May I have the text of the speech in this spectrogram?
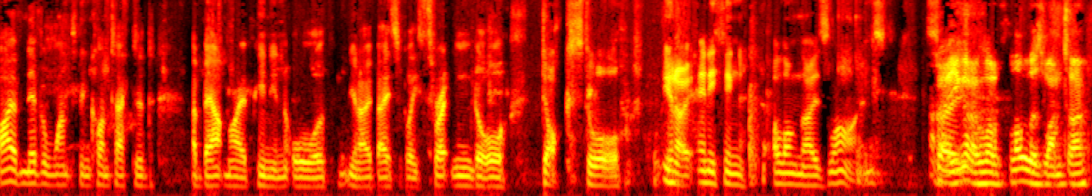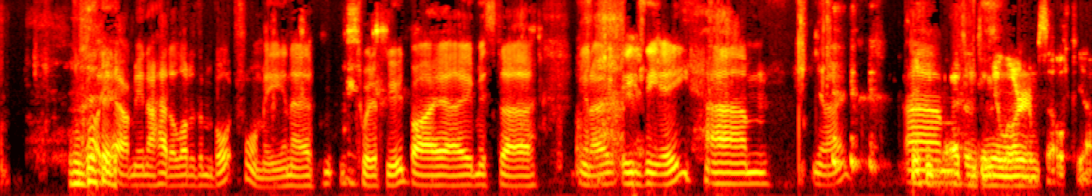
I have never once been contacted about my opinion or, you know, basically threatened or doxed or, you know, anything along those lines. So you got a lot of followers one time. well, yeah, I mean, I had a lot of them bought for me in a Twitter feud by a Mr. You know, Easy E. Um, you know, um, Legend and the lawyer himself. Yeah,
